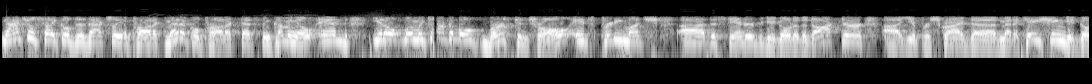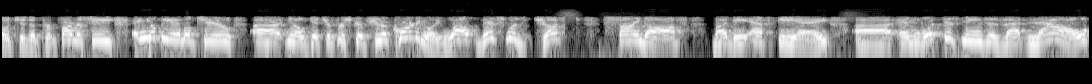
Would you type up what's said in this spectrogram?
Natural Cycles is actually a product, medical product that's been coming out. And, you know, when we talk about birth control, it's pretty much uh, the standard. You go to the doctor, uh, you prescribe the medication, you go to the pharmacy, and you'll be able to, uh, you know, get your prescription accordingly. Well, this was just signed off by the FDA. Uh, and what this means is that now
